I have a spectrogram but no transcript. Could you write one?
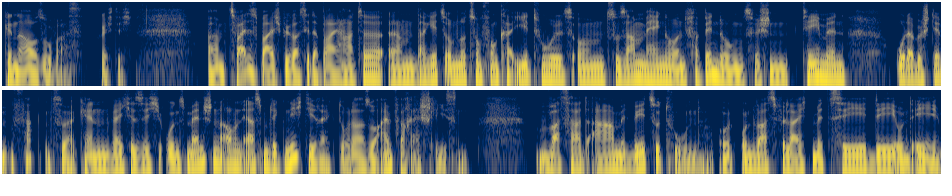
Genau sowas, richtig. Ähm, zweites Beispiel, was sie dabei hatte, ähm, da geht es um Nutzung von KI-Tools, um Zusammenhänge und Verbindungen zwischen Themen oder bestimmten Fakten zu erkennen, welche sich uns Menschen auf den ersten Blick nicht direkt oder so einfach erschließen was hat A mit B zu tun und, und was vielleicht mit C, D und E.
